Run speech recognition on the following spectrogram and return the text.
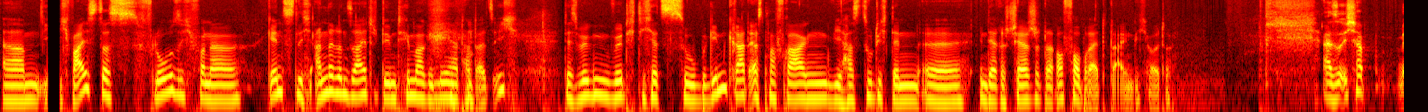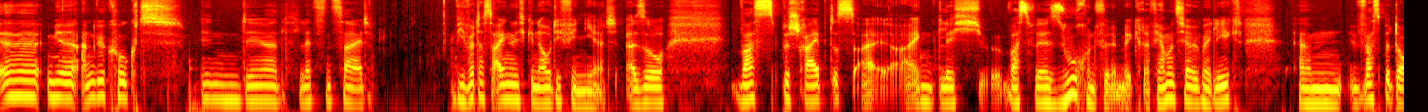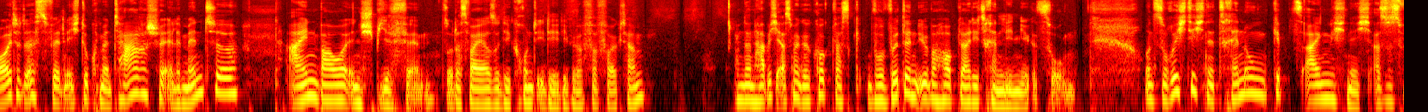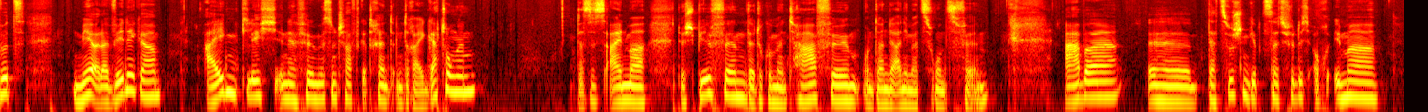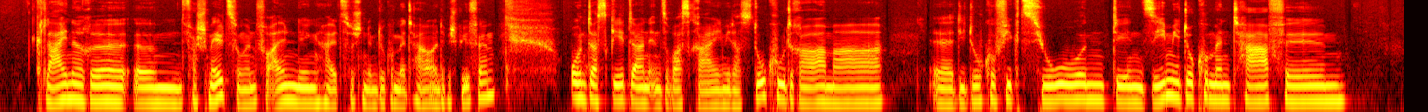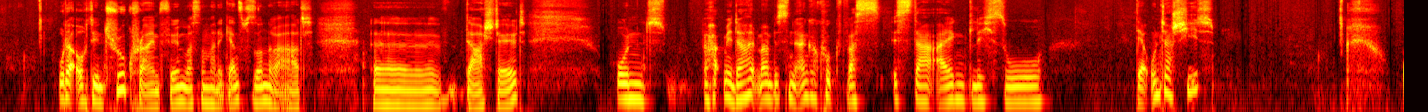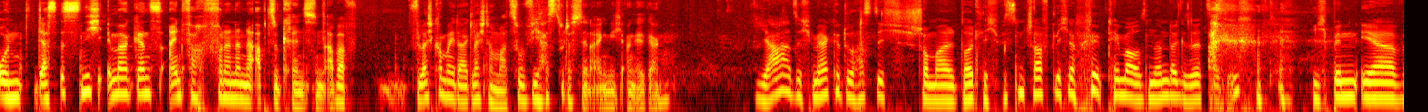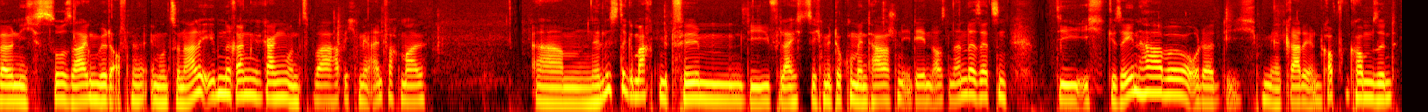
Ähm, ich weiß, dass Flo sich von einer gänzlich anderen Seite dem Thema genähert hat als ich. Deswegen würde ich dich jetzt zu Beginn gerade erstmal fragen, wie hast du dich denn äh, in der Recherche darauf vorbereitet eigentlich heute? Also ich habe äh, mir angeguckt in der letzten Zeit, wie wird das eigentlich genau definiert? Also was beschreibt es eigentlich, was wir suchen für den Begriff? Wir haben uns ja überlegt, ähm, was bedeutet es, wenn ich dokumentarische Elemente einbaue in Spielfilm? So, das war ja so die Grundidee, die wir verfolgt haben. Und dann habe ich erstmal geguckt, was, wo wird denn überhaupt da die Trennlinie gezogen? Und so richtig eine Trennung gibt es eigentlich nicht. Also es wird mehr oder weniger eigentlich in der Filmwissenschaft getrennt in drei Gattungen. Das ist einmal der Spielfilm, der Dokumentarfilm und dann der Animationsfilm. Aber äh, dazwischen gibt es natürlich auch immer kleinere ähm, Verschmelzungen, vor allen Dingen halt zwischen dem Dokumentar und dem Spielfilm. Und das geht dann in sowas rein wie das Doku-Drama, äh, die Doku-Fiktion, den Semi-Dokumentarfilm oder auch den True Crime-Film, was nochmal eine ganz besondere Art äh, darstellt. Und habe mir da halt mal ein bisschen angeguckt, was ist da eigentlich so der Unterschied. Und das ist nicht immer ganz einfach voneinander abzugrenzen, aber vielleicht kommen wir da gleich nochmal zu. Wie hast du das denn eigentlich angegangen? Ja, also ich merke, du hast dich schon mal deutlich wissenschaftlicher mit dem Thema auseinandergesetzt als ich. ich bin eher, wenn ich es so sagen würde, auf eine emotionale Ebene rangegangen. Und zwar habe ich mir einfach mal ähm, eine Liste gemacht mit Filmen, die vielleicht sich mit dokumentarischen Ideen auseinandersetzen, die ich gesehen habe oder die ich mir gerade in den Kopf gekommen sind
